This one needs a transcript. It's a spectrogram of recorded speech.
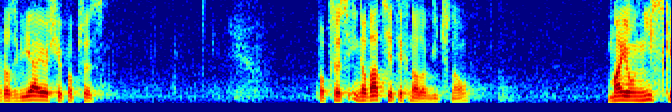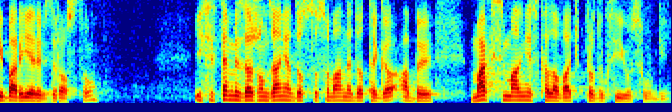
rozwijają się poprzez, poprzez innowację technologiczną, mają niskie bariery wzrostu i systemy zarządzania dostosowane do tego, aby maksymalnie skalować produkty i usługi.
